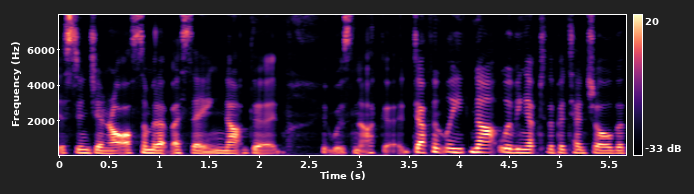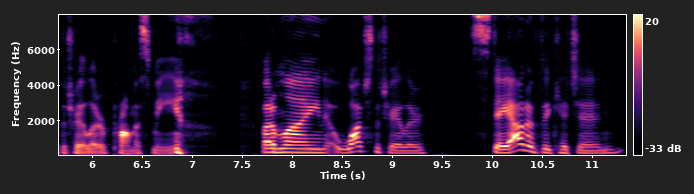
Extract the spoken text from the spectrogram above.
just in general, I'll sum it up by saying not good. It was not good. Definitely not living up to the potential that the trailer promised me. Bottom line, watch the trailer, stay out of the kitchen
